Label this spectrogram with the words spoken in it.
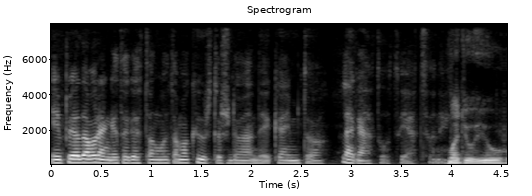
Én például rengeteget tanultam a kürtös növendékeimtől legátót játszani. Nagyon jó,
